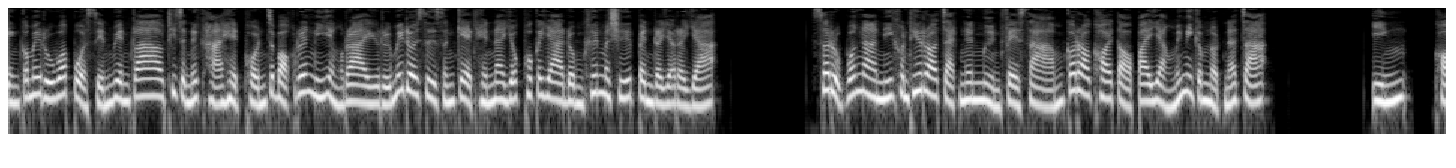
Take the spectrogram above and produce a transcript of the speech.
งก็ไม่รู้ว่าปวดเสียนเวียนกล้าวที่จะนึกหาเหตุผลจะบอกเรื่องนี้อย่างไร หรือไม่โดยสื่อสังเกตเห็นนายกพกยาดมขึ้นมาชื้อเป็นระยะระยะ สรุปว่างานนี้คนที่รอแจกเงินหมื่นเฟสสามก็รอคอยต่อไปอย่างไม่มีกำหนดนะจ๊ะ อิง ขอ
